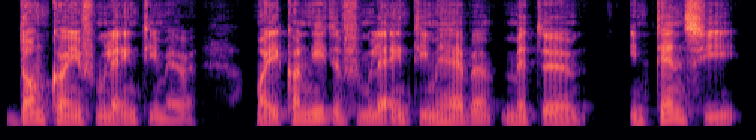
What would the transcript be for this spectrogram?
Dan kan je een Formule 1 team hebben. Maar je kan niet een Formule 1 team hebben met de intentie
